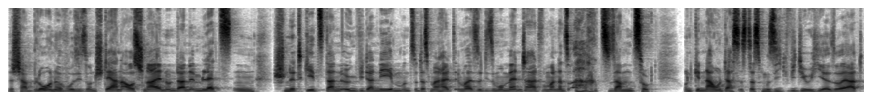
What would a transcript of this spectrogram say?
eine Schablone, wo sie so einen Stern ausschneiden und dann im letzten Schnitt geht es dann irgendwie daneben und so, dass man halt immer so diese Momente hat, wo man dann so ach, zusammenzuckt. Und genau das ist das Musikvideo hier. So, er hat,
